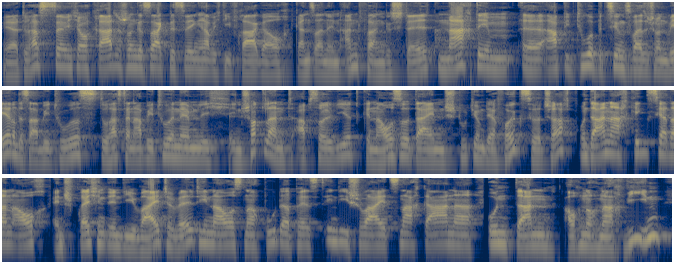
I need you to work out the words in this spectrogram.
Ja, du hast es nämlich auch gerade schon gesagt, deswegen habe ich die Frage auch ganz an den Anfang gestellt. Nach dem äh, Abitur, beziehungsweise schon während des Abiturs, du hast dein Abitur nämlich in Schottland absolviert, genauso dein Studium der Volkswirtschaft. Und danach ging es ja dann auch entsprechend in die weite Welt hinaus, nach Budapest, in die Schweiz, nach Ghana und dann auch noch nach Wien.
